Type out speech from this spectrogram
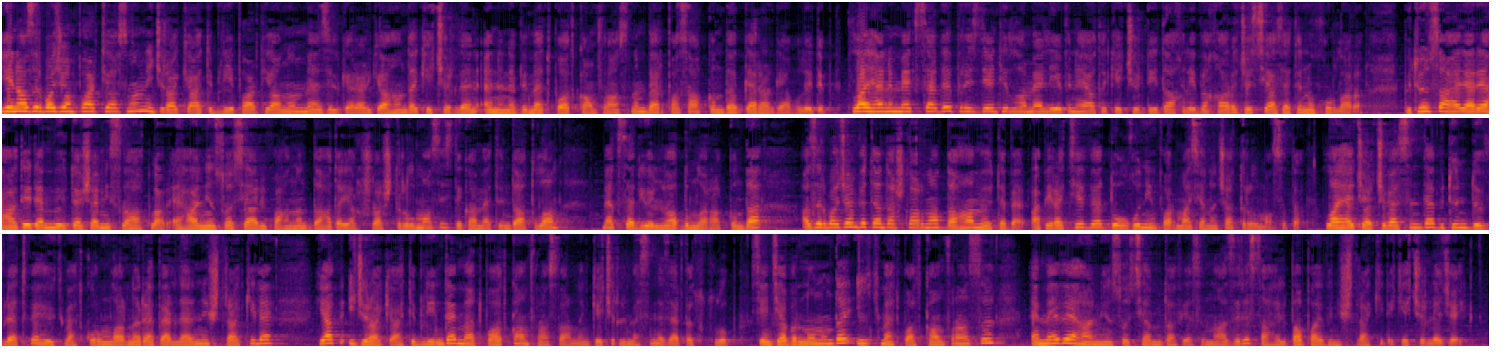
Yeni Azərbaycan Partiyasının icra katibliyi partiyanın mənzil qərargahında keçirilən ənənəvi mətbuat konfransının bərpası haqqında qərar qəbul edib. Layihənin məqsədi Prezident İlham Əliyevin həyata keçirdiyi daxili və xarici siyasətin uğurları, bütün sahələri əhatə edən möhtəşəm islahatlar, əhalinin sosial rifahının daha da yaxşılaşdırılması istiqamətində atılan məqsəd yönlü addımlar haqqında Azərbaycan vətəndaşlarına daha mötəbər, operativ və dolğun informasiyanın çatdırılmasıdır. Layihə çərçivəsində bütün dövlət və hökumət qurumlarının rəhbərlərinin iştirakı ilə YAP icra katibliyində mətbuat konfranslarının keçirilməsi nəzərdə tutulub. Sentyabrın 10-da ilk mətbuat konfransı Əmək və Əhalinin Sosial Müdafiəsi naziri Sahil Babayevin iştirakı ilə keçiriləcək.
